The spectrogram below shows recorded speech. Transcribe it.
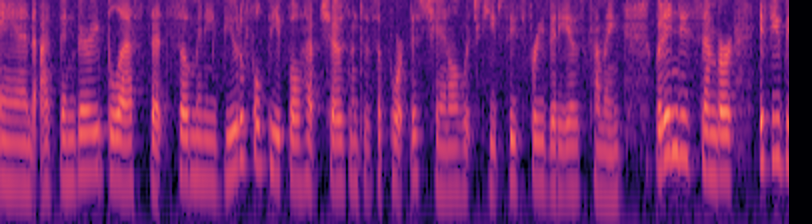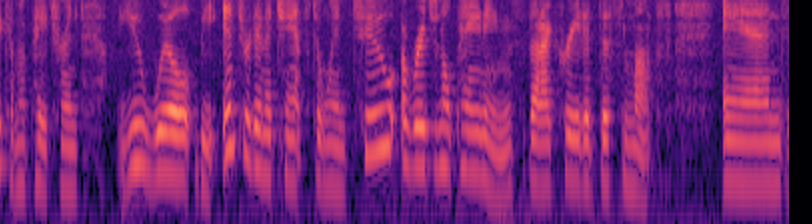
and I've been very blessed that so many beautiful people have chosen to support this channel, which keeps these free videos coming. But in December, if you become a patron, you will be entered in a chance to win two original paintings that I created this month. And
